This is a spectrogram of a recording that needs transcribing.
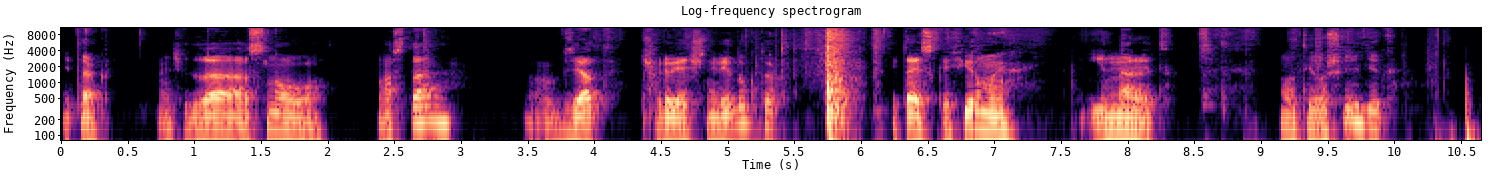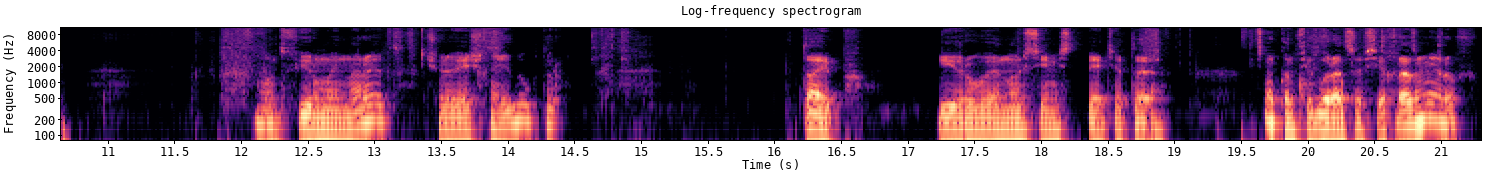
Итак, значит, за основу моста взят червячный редуктор китайской фирмы Innored. Вот его шильдик. Вот фирма Innored, червячный редуктор. Type IRV075 это ну, конфигурация всех размеров.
